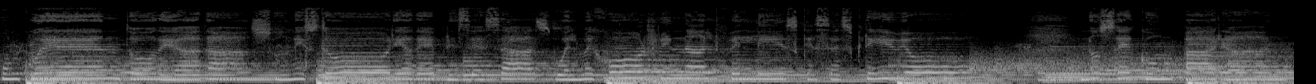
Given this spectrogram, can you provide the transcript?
Un cuento no se comparan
